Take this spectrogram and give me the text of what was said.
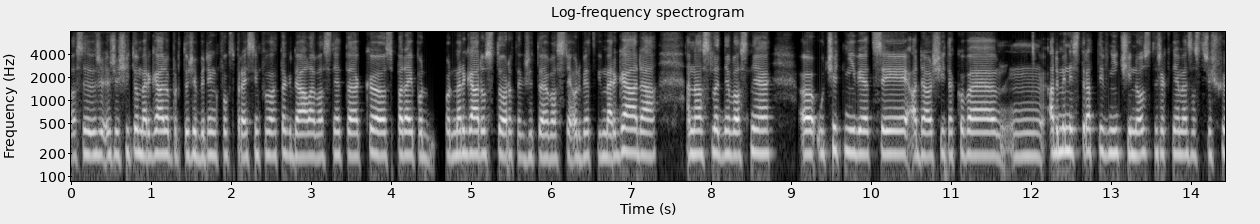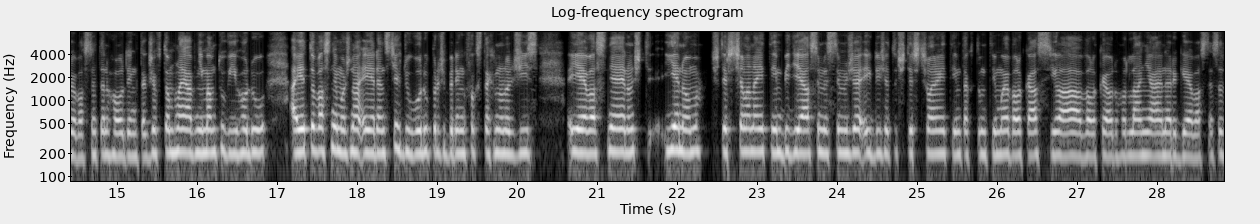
vlastně řeší to Mergado, protože Bidding Fox, Pricing a tak dále vlastně tak eh, spadají pod, pod Mergado Store, takže to je vlastně odvětví Mergada. A následně vlastně uh, účetní věci a další takové um, administrativní činnost, řekněme, zastřešuje vlastně ten holding, takže v tomhle já vnímám tu výhodu a je to vlastně možná i jeden z těch důvodů, proč Bidding Fox Technologies je vlastně jenom, čty, jenom čtyřčelený tým, byť já si myslím, že i když je to čtyřčelený tým, tak v tom týmu je velká síla, velké odhodlání a energie vlastně se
